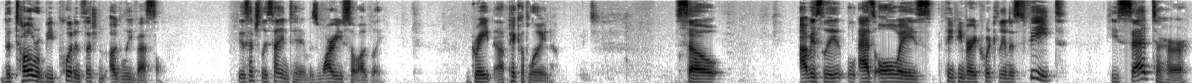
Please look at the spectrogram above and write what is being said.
the Torah be put in such an ugly vessel? He's essentially saying to him is, why are you so ugly? Great uh, pickup line. So obviously, as always, thinking very quickly on his feet, he said to her,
